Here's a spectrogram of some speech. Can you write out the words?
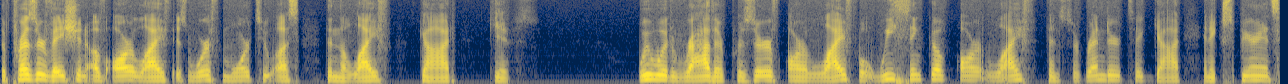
The preservation of our life is worth more to us than the life God gives. We would rather preserve our life, what we think of our life, than surrender to God and experience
